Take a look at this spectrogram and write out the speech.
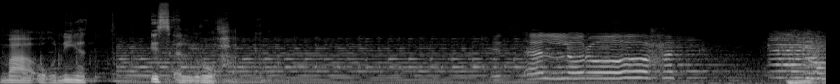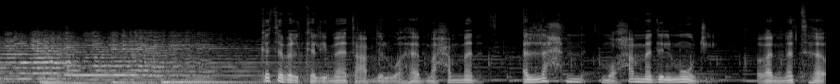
مع أغنية اسأل روحك. اسأل روحك. كتب الكلمات عبد الوهاب محمد اللحن محمد الموجي غنتها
